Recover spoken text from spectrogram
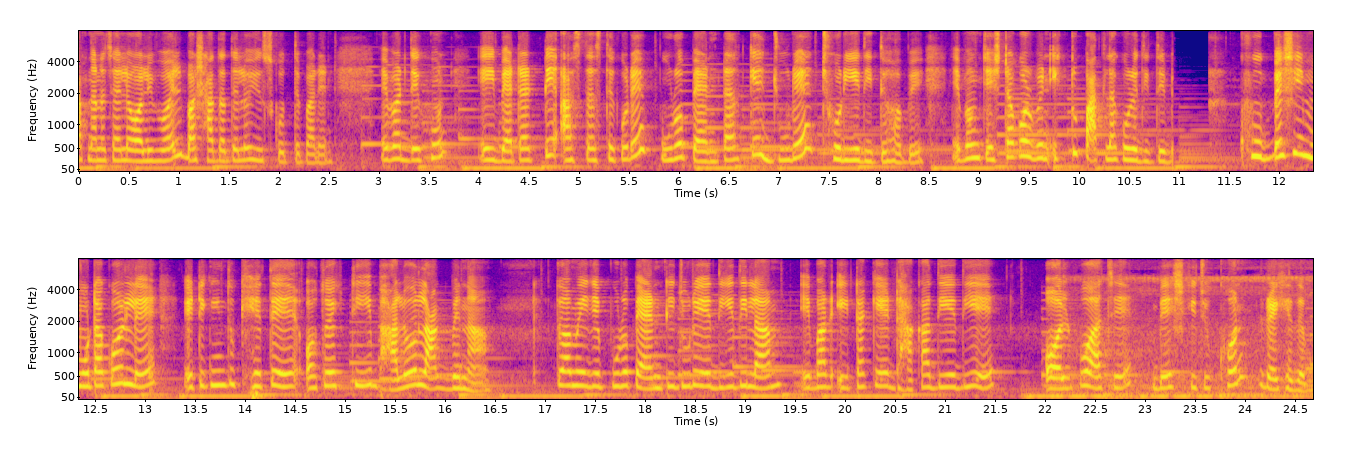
আপনারা চাইলে অলিভ অয়েল বা সাদা তেলও ইউজ করতে পারেন। এবার দেখুন, এই ব্যাটারটি আস্তে আস্তে করে পুরো প্যানটাকে জুড়ে ছড়িয়ে দিতে হবে এবং চেষ্টা করবেন একটু পাতলা করে দিতে। খুব বেশি মোটা করলে এটি কিন্তু খেতে অত একটি ভালো লাগবে না। তো আমি এই যে পুরো প্যানটি জুড়ে দিয়ে দিলাম। এবার এটাকে ঢাকা দিয়ে দিয়ে অল্প আছে বেশ কিছুক্ষণ রেখে দেব।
